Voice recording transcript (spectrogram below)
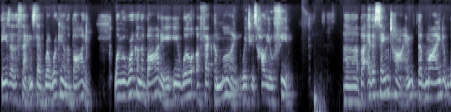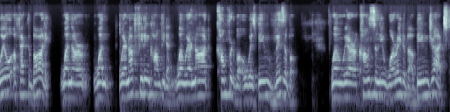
these are the things that we're working on the body when we work on the body, it will affect the mind, which is how you feel. Uh, but at the same time, the mind will affect the body when our when we're not feeling confident, when we're not comfortable with being visible, when we are constantly worried about being judged,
